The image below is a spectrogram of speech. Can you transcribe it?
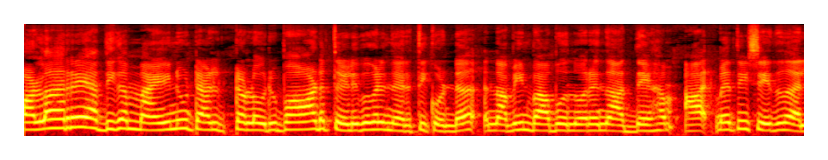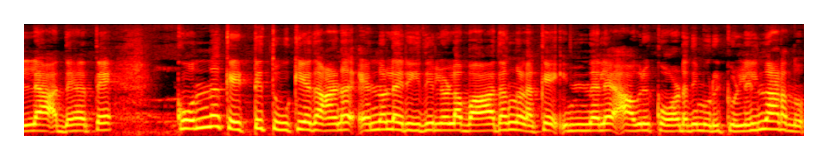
വളരെയധികം മൈന്യൂട്ട് ആയിട്ടുള്ള ഒരുപാട് തെളിവുകൾ നിരത്തിക്കൊണ്ട് നവീൻ ബാബു എന്ന് പറയുന്ന അദ്ദേഹം ആത്മഹത്യ ചെയ്തതല്ല അദ്ദേഹത്തെ കൊന്ന് കെട്ടി തൂക്കിയതാണ് എന്നുള്ള രീതിയിലുള്ള വാദങ്ങളൊക്കെ ഇന്നലെ ആ ഒരു കോടതി മുറിക്കുള്ളിൽ നടന്നു.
